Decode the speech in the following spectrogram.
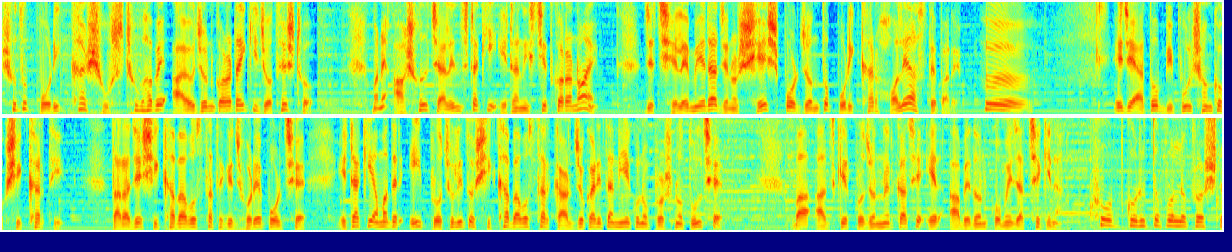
শুধু পরীক্ষা সুষ্ঠুভাবে আয়োজন করাটাই কি যথেষ্ট? মানে আসল চ্যালেঞ্জটা কি এটা নিশ্চিত করা নয়? যে ছেলেমেয়েরা যেন শেষ পর্যন্ত পরীক্ষার হলে আসতে পারে। এই যে এত বিপুল সংখ্যক শিক্ষার্থী তারা যে শিক্ষা ব্যবস্থা থেকে ঝরে পড়ছে এটা কি আমাদের এই প্রচলিত শিক্ষা ব্যবস্থার কার্যকারিতা নিয়ে কোনো প্রশ্ন তুলছে? বা আজকের প্রজন্মের কাছে এর আবেদন কমে যাচ্ছে কিনা? খুব গুরুত্বপূর্ণ প্রশ্ন।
